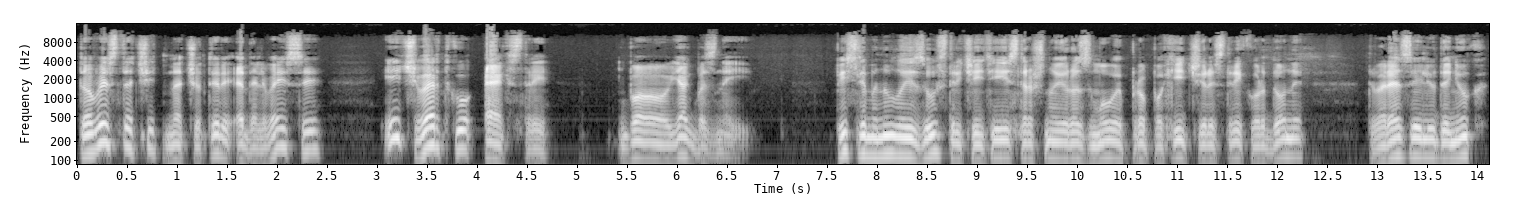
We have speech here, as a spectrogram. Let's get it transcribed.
то вистачить на чотири едельвейси і чвертку екстри, бо як без неї. Після минулої зустрічі і тієї страшної розмови про похід через три кордони, тверезий Люденюк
